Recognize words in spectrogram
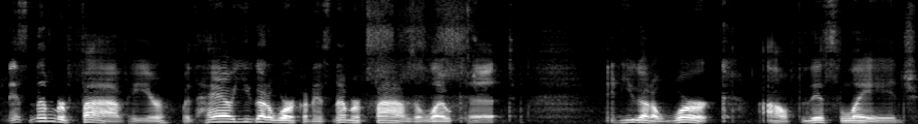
And it's number 5 here. With how you got to work on this, number 5 is a low cut. And you got to work off this ledge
